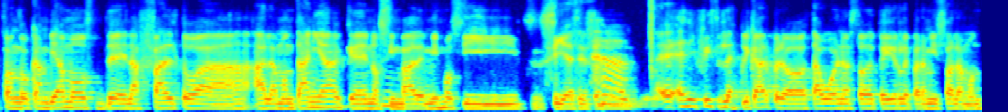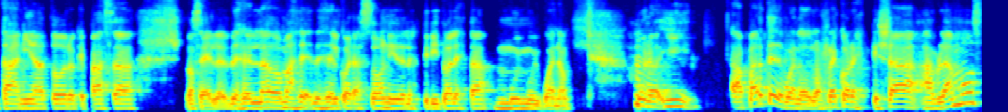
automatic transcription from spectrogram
cuando cambiamos del asfalto a, a la montaña que nos invade, mismo si, si es eso. ¿no? Es difícil de explicar, pero está bueno esto de pedirle permiso a la montaña, todo lo que pasa, no sé, desde el lado más de, desde el corazón y de lo espiritual está muy, muy bueno. Bueno, y aparte de, bueno, de los récords que ya hablamos,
